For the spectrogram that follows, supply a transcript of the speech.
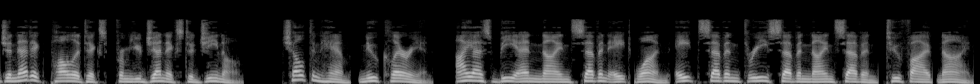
Genetic Politics, From Eugenics to Genome. Cheltenham, New Clarion. ISBN 978-1-873797-25-9.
